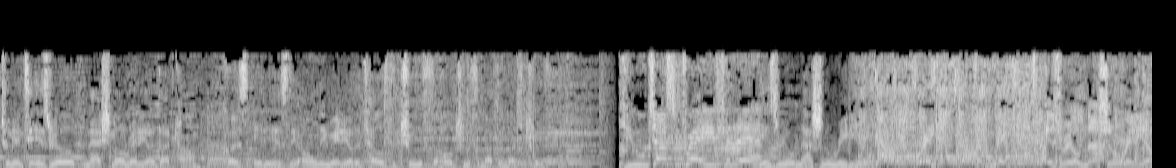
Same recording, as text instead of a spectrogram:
Tune in to IsraelNationalRadio.com because it is the only radio that tells the truth, the whole truth, and nothing but the truth. You just pray for them. Israel National Radio. Israel National Radio.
